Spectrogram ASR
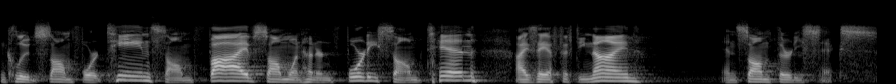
include Psalm 14, Psalm 5, Psalm 140, Psalm 10, Isaiah 59, and Psalm 36.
